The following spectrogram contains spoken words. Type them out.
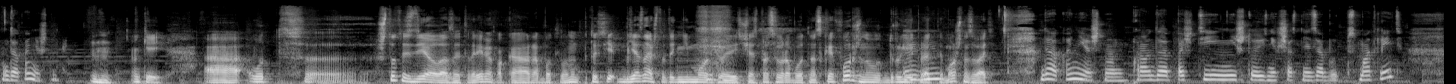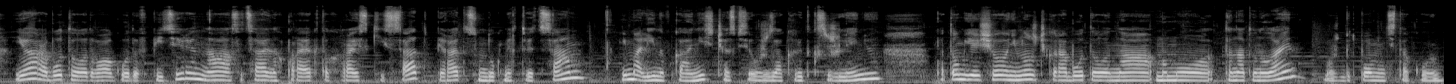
Да, конечно. Угу, окей. А вот э, что ты сделала за это время, пока работала? Ну, то есть я, я знаю, что ты не можешь говорить сейчас про свою работу на Skyforge, но другие проекты можешь назвать? Да, конечно. Правда, почти ничто из них сейчас нельзя будет посмотреть. Я работала два года в Питере на социальных проектах «Райский сад», «Пираты. Сундук мертвеца», и Малиновка. Они сейчас все уже закрыты, к сожалению. Потом я еще немножечко работала на ММО Тонат онлайн, может быть, помните такую.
